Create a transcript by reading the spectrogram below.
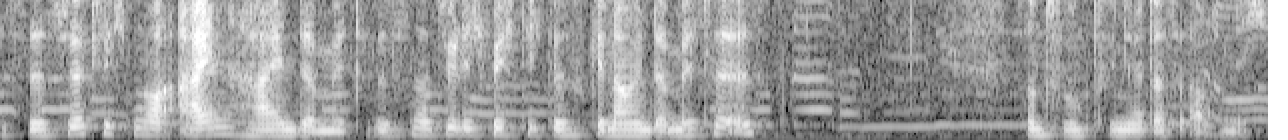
Also das ist wirklich nur ein Haar in der Mitte. Das ist natürlich wichtig, dass es genau in der Mitte ist, sonst funktioniert das auch nicht.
